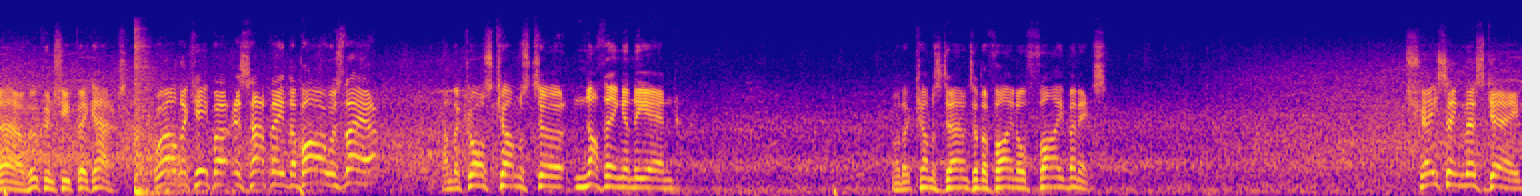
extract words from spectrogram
Now, who can she pick out? Well, the keeper is happy. The bar was there. And the cross comes to nothing in the end. Well, it comes down to the final five minutes. Chasing this game,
